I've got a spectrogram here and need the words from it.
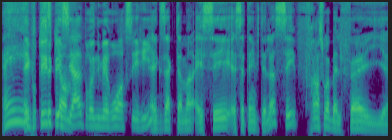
Hey, Invité qui ont- spécial pour un numéro hors série. Exactement. Et c'est cet invité-là, c'est François Bellefeuille,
